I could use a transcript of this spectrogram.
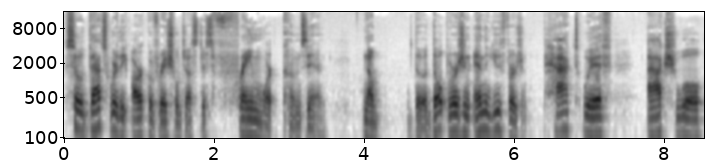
So that's where the arc of racial justice framework comes in. Now, the adult version and the youth version, packed with actual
